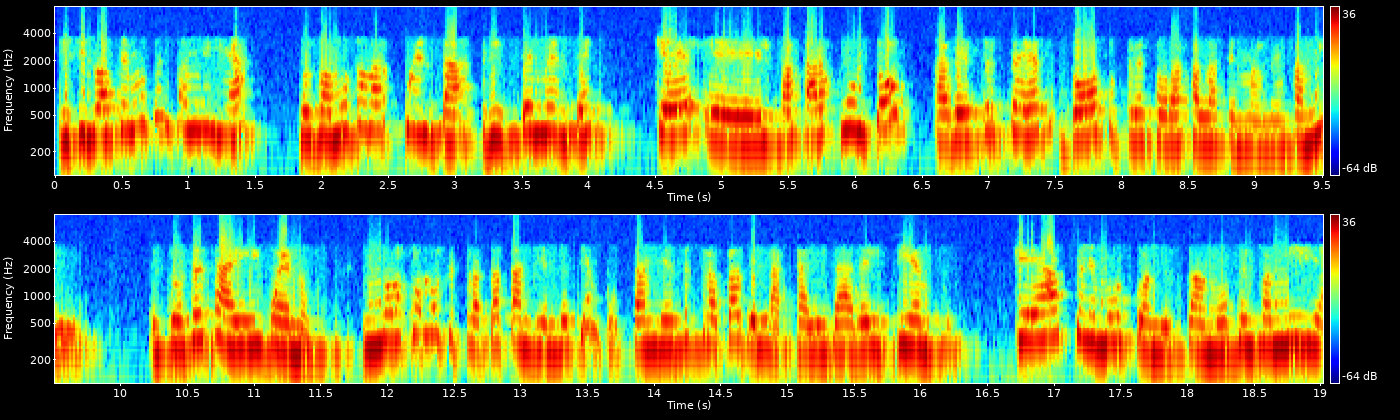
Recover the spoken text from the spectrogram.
Y si lo hacemos en familia, nos vamos a dar cuenta, tristemente, que eh, el pasar juntos a veces es dos o tres horas a la semana en familia. Entonces ahí, bueno, no solo se trata también de tiempo, también se trata de la calidad del tiempo. ¿Qué hacemos cuando estamos en familia?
